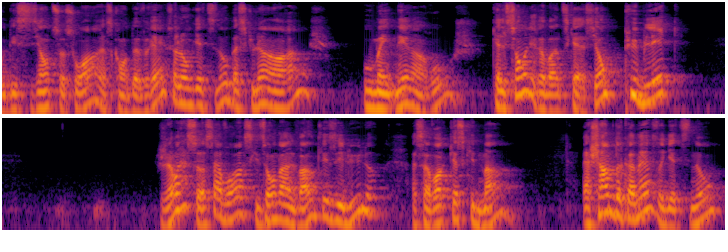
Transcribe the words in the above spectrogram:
aux décisions de ce soir, est-ce qu'on devrait, selon Gatineau, basculer en orange? Ou maintenir en rouge? Quelles sont les revendications publiques? J'aimerais ça, savoir ce qu'ils ont dans le ventre, les élus, à savoir qu'est-ce qu'ils demandent. La Chambre de commerce de Gatineau,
